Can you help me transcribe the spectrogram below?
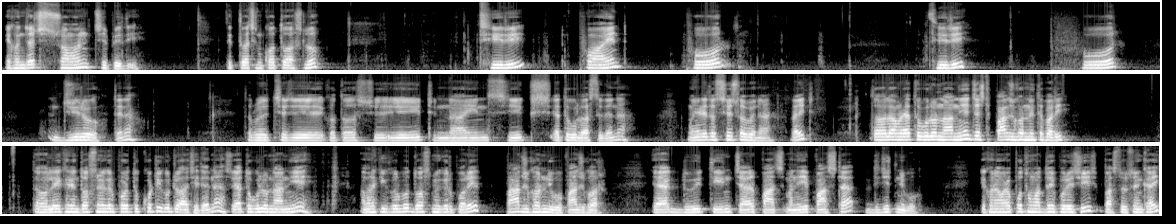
এখন জাস্ট সমান চেপে দিই। দেখতে পাচ্ছেন কত আসলো? Three point four three four zero, তাই না? তারপরে হচ্ছে যে কত আসছে? এইট, নাইন, সিক্স, এতগুলো আসছে, তাই না? মানে এটা তো শেষ হবে না, রাইট? তাহলে আমরা এতগুলো না নিয়ে জাস্ট পাঁচ ঘর নিতে পারি। তাহলে এখানে দশ মেঘের পরে তো কোটি কোটি আছে, তাই না? So, এতগুলো না নিয়ে আমরা কি করব? দশ মেঘের পরে পাঁচ ঘর নিব, পাঁচ ঘর। এক, দুই, তিন, চার, পাঁচ মানে এই পাঁচটা ডিজিট নিব। এখন আমরা প্রথম অধ্যায় পড়েছি বাস্তব সংখ্যায়।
